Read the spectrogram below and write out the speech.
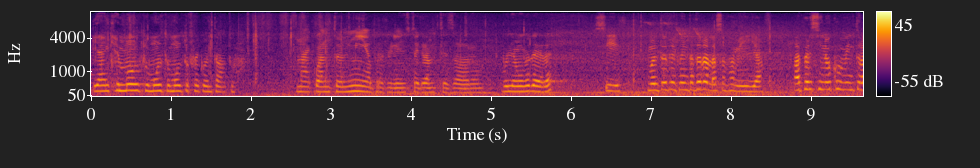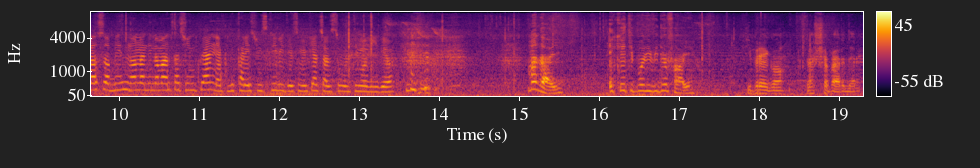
e anche molto molto molto frequentato. Ma è quanto il mio profilo Instagram tesoro. Vogliamo vedere? Sì, molto frequentato dalla sua famiglia. Ha persino convinto la sua bisnonna di 95 anni a cliccare su iscriviti e su mi piace al suo ultimo video. Ma dai, e che tipo di video fai? Ti prego, lascia perdere.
